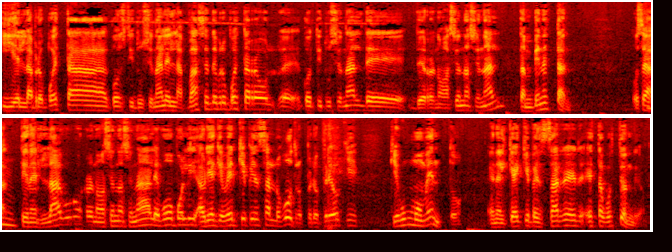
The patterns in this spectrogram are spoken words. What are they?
Y en la propuesta constitucional, en las bases de propuesta eh, constitucional de, Renovación Nacional, también están. O sea, mm. tienes Lago, Renovación Nacional, Evópolis, habría que ver qué piensan los otros, pero creo que, que es un momento en el que hay que pensar esta cuestión. Digamos.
